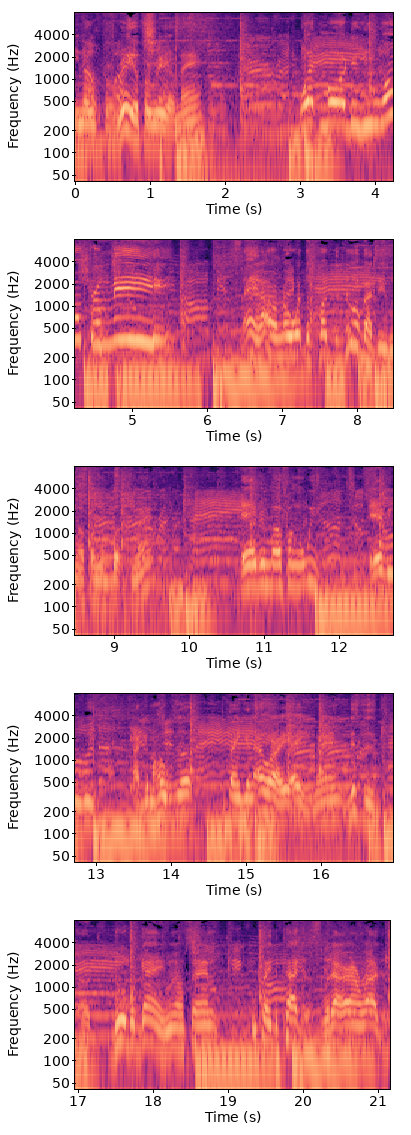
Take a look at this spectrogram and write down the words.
You know, for real, for real, man. What more do you want from me? Man, I don't know what the fuck to do about these motherfucking Bucs, man. Every motherfucking week, every week, I get my hopes up, thinking, oh, all right, hey, man, this is a doable game. You know what I'm saying? We played the Packers without Aaron Rodgers.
